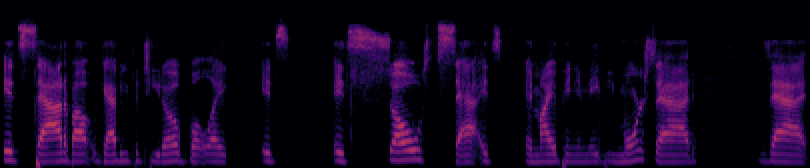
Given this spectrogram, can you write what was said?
it's sad about Gabby Petito, but like it's it's so sad. It's in my opinion, maybe more sad that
